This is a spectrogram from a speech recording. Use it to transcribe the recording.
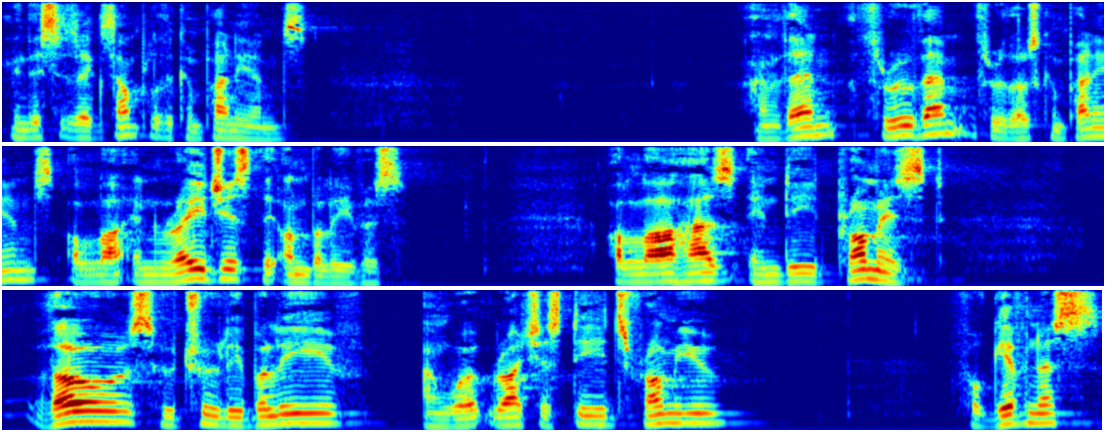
I mean, this is an example of the companions. And then, through them, through those companions, Allah enrages the unbelievers. Allah has indeed promised those who truly believe and work righteous deeds from you forgiveness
